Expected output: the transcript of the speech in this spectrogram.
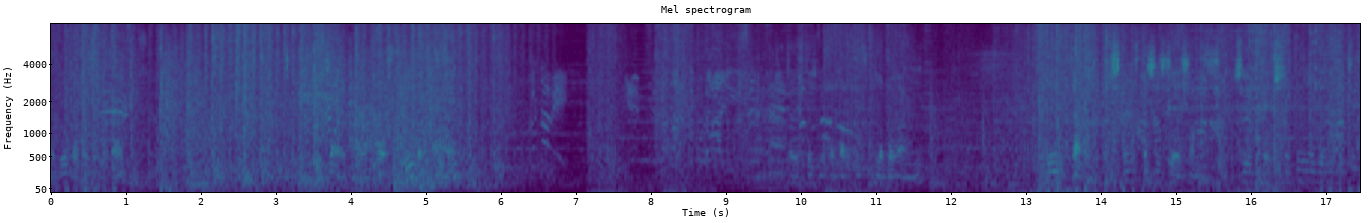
za dużo was tutaj. Chciałem, ale po screen, okej. To jesteśmy za bardzo zglobowani. I tak, 460. Czy potrzebuję więcej? Czego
